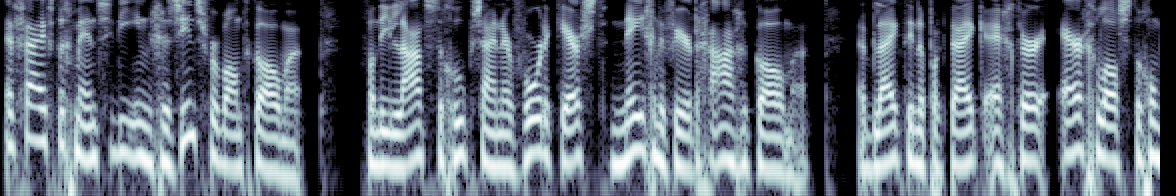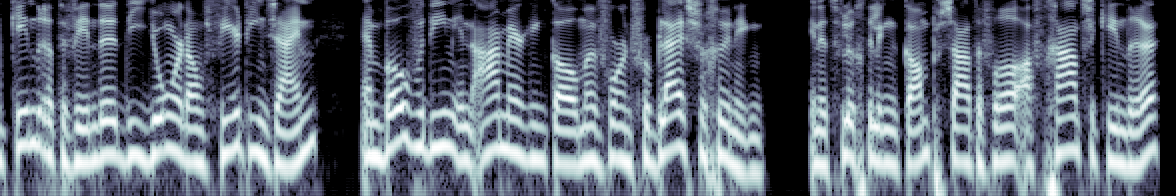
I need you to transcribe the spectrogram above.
en 50 mensen die in gezinsverband komen. Van die laatste groep zijn er voor de kerst 49 aangekomen. Het blijkt in de praktijk echter erg lastig om kinderen te vinden die jonger dan 14 zijn en bovendien in aanmerking komen voor een verblijfsvergunning. In het vluchtelingenkamp zaten vooral Afghaanse kinderen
